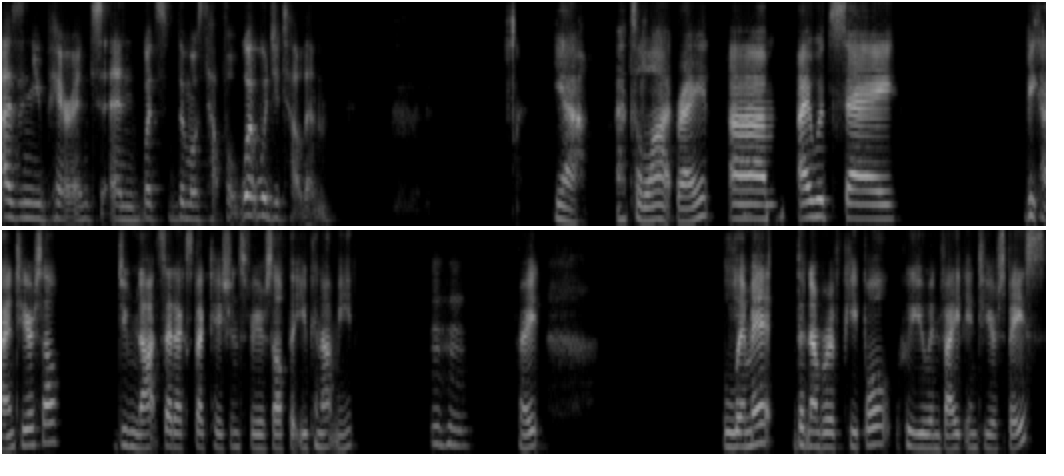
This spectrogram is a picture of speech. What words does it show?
as a new parent and what's the most helpful what would you tell them yeah that's a lot right um, i would say be kind to yourself do not set expectations for yourself that you cannot meet mm-hmm. right limit the number of people who you invite into your space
